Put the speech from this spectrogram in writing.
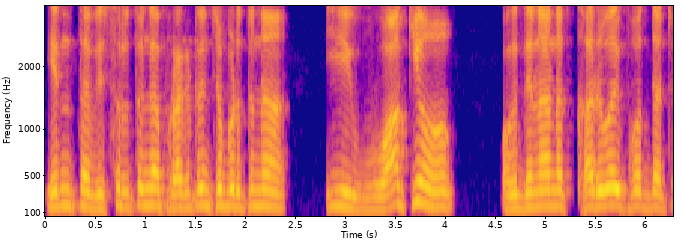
ఇంత విస్తృతంగా ప్రకటించబడుతున్న ఈ వాక్యం ఒక దినాన కరువైపోద్దట.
